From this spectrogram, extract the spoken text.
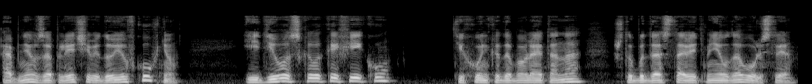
Обняв за плечи, веду ее в кухню. «Идиотского кофейку?» — тихонько добавляет она, чтобы доставить мне удовольствие.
